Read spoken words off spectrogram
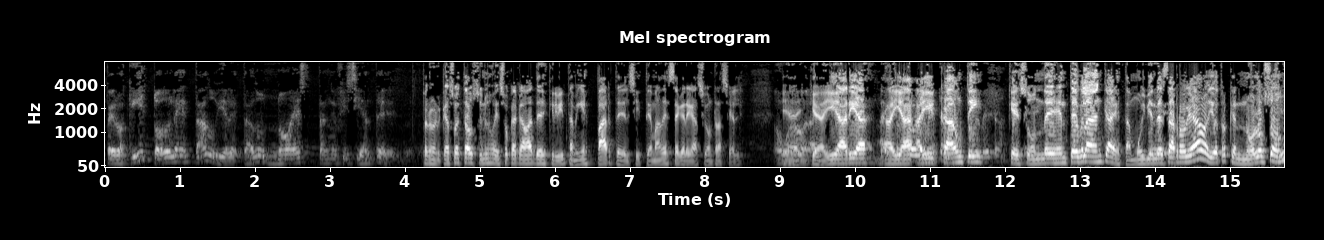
pero aquí todo el Estado y el Estado no es tan eficiente. Pero en el caso de Estados Unidos, eso que acabas de describir también es parte del sistema de segregación racial. Oh, que, hay, áreas, hay, hay, counties que son de gente blanca, están muy bien desarrollados, y otros que no lo son,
